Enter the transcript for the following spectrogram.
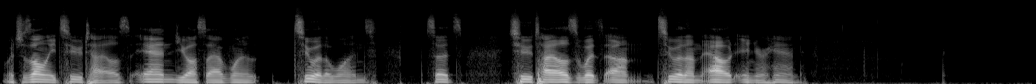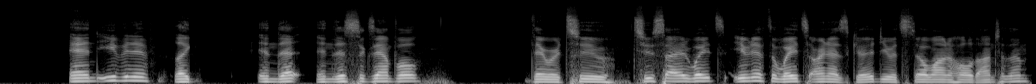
which is only 2 tiles, and you also have one of two of the ones. So it's two tiles with um, two of them out in your hand. And even if like in that in this example there were two two-sided waits, even if the waits aren't as good, you would still want to hold on to them.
